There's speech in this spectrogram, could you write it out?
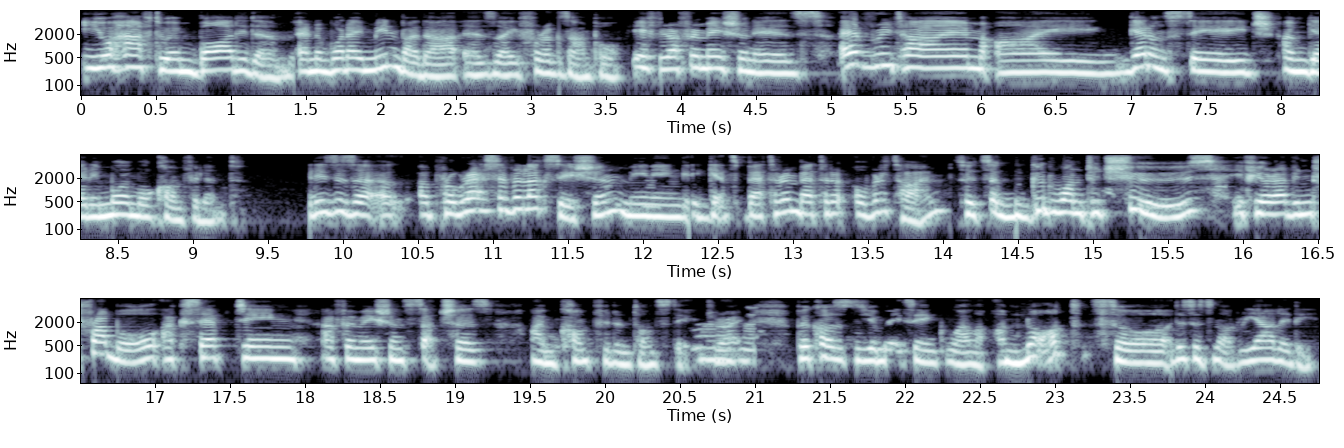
You have to embody them. And what i mean by that is like for example if your affirmation is every time i get on stage i'm getting more and more confident. This is a, a progressive relaxation, meaning it gets better and better over time. So it's a good one to choose if you're having trouble accepting affirmations such as, I'm confident on stage, right? Because you may think, well, I'm not, so this is not reality.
